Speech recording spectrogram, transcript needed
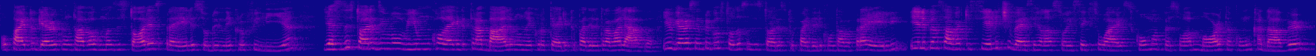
O pai do Gary contava algumas histórias para ele sobre necrofilia, e essas histórias envolviam um colega de trabalho no necrotério que o pai dele trabalhava. E o Gary sempre gostou dessas histórias que o pai dele contava para ele, e ele pensava que se ele tivesse relações sexuais com uma pessoa morta, com um cadáver,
